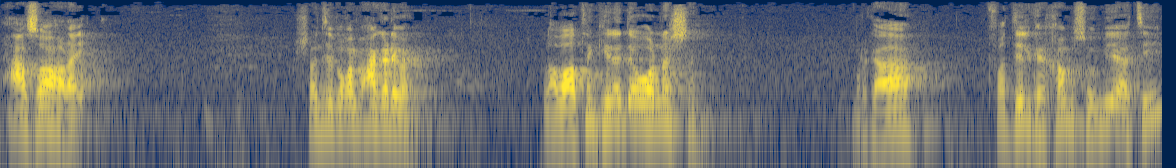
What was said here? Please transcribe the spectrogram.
Maxaa soo hadhay shantii boqol maxaa ka dhiban labaatankiina dee waa na shan markaa fatilka khamsu miati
